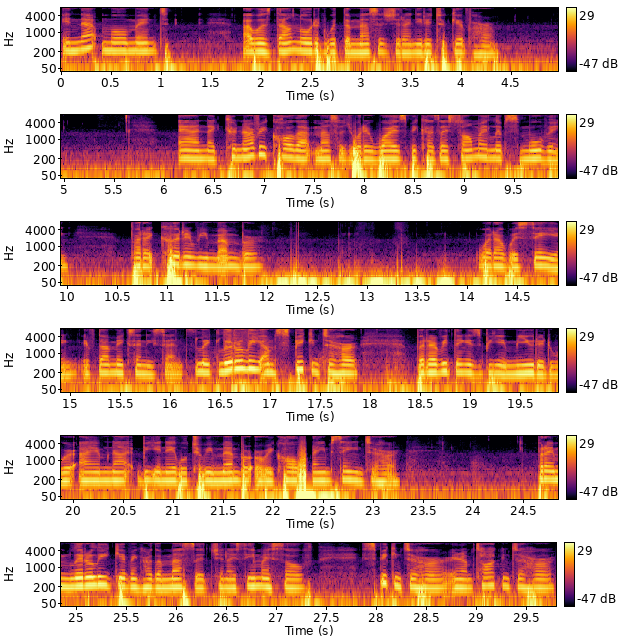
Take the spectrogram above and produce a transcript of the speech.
in that moment, I was downloaded with the message that I needed to give her. And I could not recall that message, what it was, because I saw my lips moving, but I couldn't remember what I was saying, if that makes any sense. Like, literally, I'm speaking to her, but everything is being muted where I am not being able to remember or recall what I am saying to her. But I'm literally giving her the message, and I see myself speaking to her, and I'm talking to her,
